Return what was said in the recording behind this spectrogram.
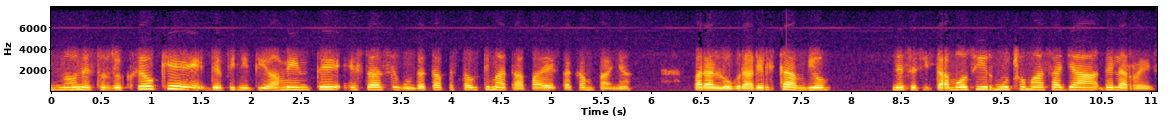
No, Néstor, yo creo que definitivamente esta segunda etapa, esta última etapa de esta campaña, para lograr el cambio, necesitamos ir mucho más allá de las redes.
